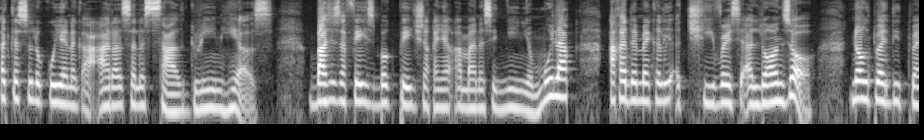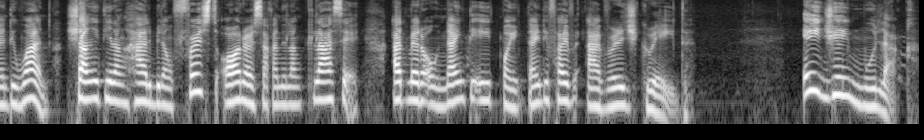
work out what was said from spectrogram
at kasalukuyan nag-aaral sa LaSalle Green Hills. Base sa Facebook page ng kanyang ama na si Nino Mulak, academically achiever si Alonzo. Noong 2021, siya ang itinanghal bilang first honor sa kanilang klase at mayroong 98.95 average grade. AJ Mulak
